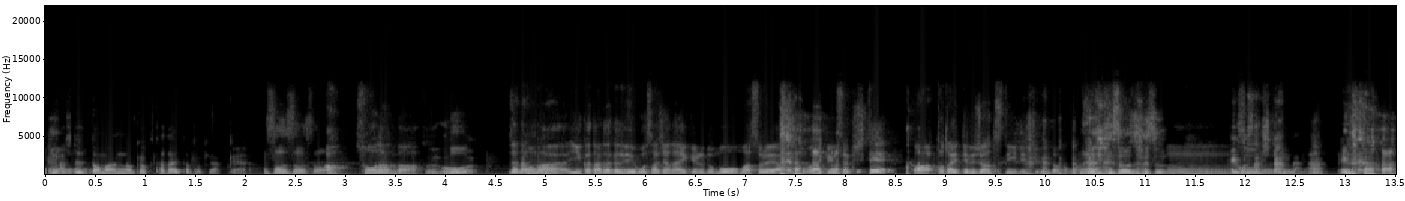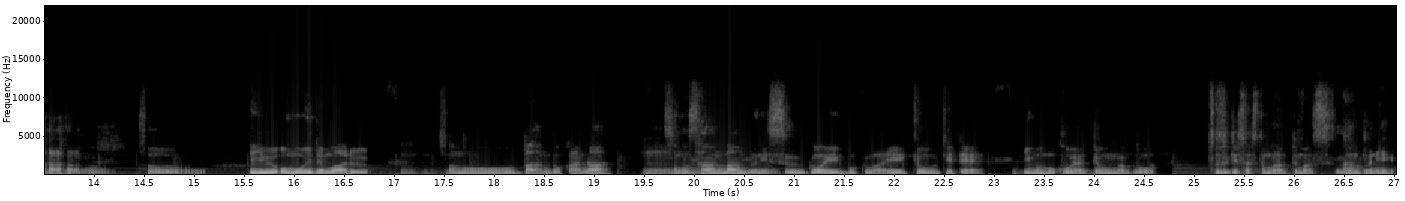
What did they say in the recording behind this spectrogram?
ー。 ACIDMAN の曲叩いた時だっけ？そうそうそう。あそうなんだ。すごい。じゃあなんかまあ言い方あれだけどエゴサじゃないけれども、まあそれ ACIDMAN で検索して あ叩いてるじゃんっつっていいねしてくれたのかねそうそうそう。う。ん。エゴサしたんだな。え そう。っていう思い出もあるうんそのバンドかな、うんその3バンドにすごい僕は影響を受けて今もこうやって音楽を続けさせてもらってます、なるほど本当に。ね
